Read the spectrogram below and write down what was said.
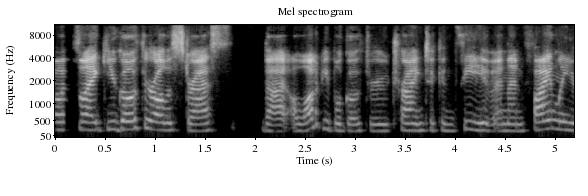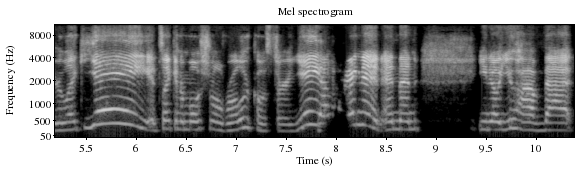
So it's like you go through all the stress that a lot of people go through trying to conceive and then finally you're like yay it's like an emotional roller coaster yay i'm pregnant and then you know you have that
